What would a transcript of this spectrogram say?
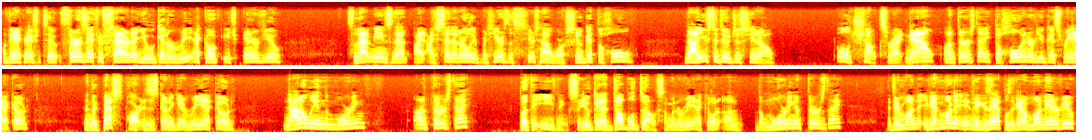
of the Anchor Nation two Thursday through Saturday, you will get a re-echo of each interview so that means that I, I said that earlier, but here's this here's how it works. So you'll get the whole. Now I used to do just you know, little chunks. Right now on Thursday, the whole interview gets re-echoed, and the best part is it's going to get re-echoed, not only in the morning, on Thursday, but the evening. So you'll get a double dose. I'm going to re-echo it on the morning of Thursday. If you're Monday, if you have a Monday, in the examples, if you have a Monday interview,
